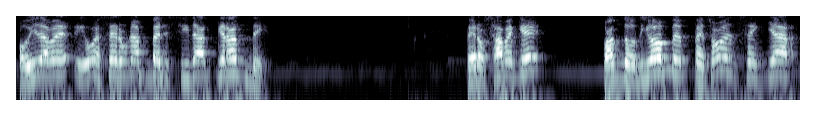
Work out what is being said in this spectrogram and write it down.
O iba a ser una adversidad grande. Pero ¿sabe qué? Cuando Dios me empezó a enseñar,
